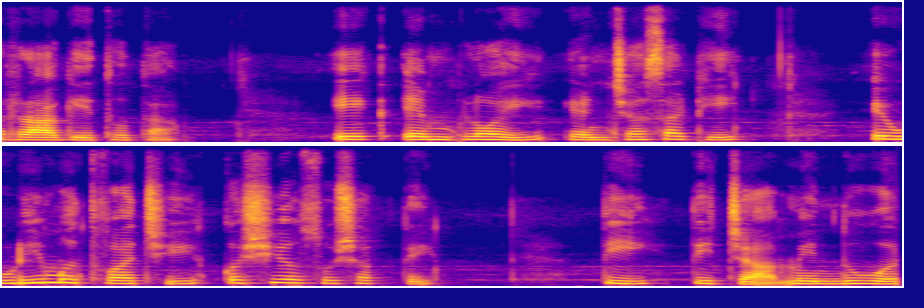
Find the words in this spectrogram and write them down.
राग येत होता. एक एम्प्लॉई यांच्यासाठी एवढी महत्त्वाची कशी असू शकते? ती तिच्या मेंदूवर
